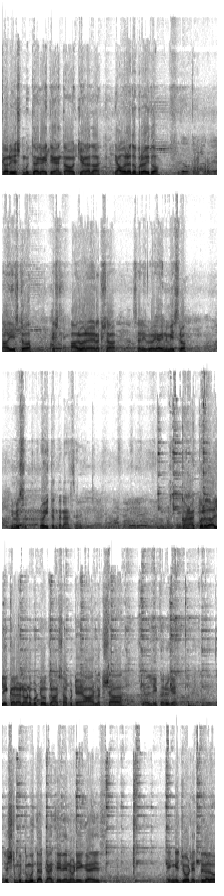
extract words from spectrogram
ಕರು ಎಷ್ಟು ಮುದ್ದಾಗೈತೆ ಅಂತ ಕೇಳದ. ಯಾವ್ರದು ಬ್ರೋ ಇದು? ಇದು ಕನಕಪುರ. ಹಾಂ ಎಷ್ಟು? ಎಷ್ಟು? ಆರೂವರೆ ಲಕ್ಷ. ಸರಿ ಬ್ರೋ ಯಾ ನಿಮ್ಮ ಹೆಸರು? ನಿಮ್ಮ ಹೆಸರು? ರೋಹಿತ್ ಅಂತನಾ? ಸರಿ. ಕನಕ್ಪುರದ ಹಳ್ಳಿಕರ ನೋಡ್ಬಿಟ್ಟು ಘಾಸ್ ಆಗ್ಬಿಟ್ಟೆ. ಆರು ಲಕ್ಷ ಈ ಹಳ್ಳಿಕರಿಗೆ ಎಷ್ಟು ಮುದ್ದು ಮುದ್ದಾಗಿ ಇದೆ ನೋಡಿ ಗೈಸ್ ಹೆಂಗೆ ಜೋಡ್ ಎತ್ತುಗಳು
